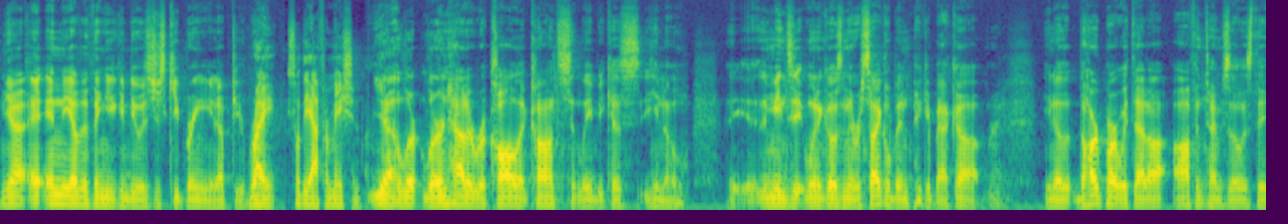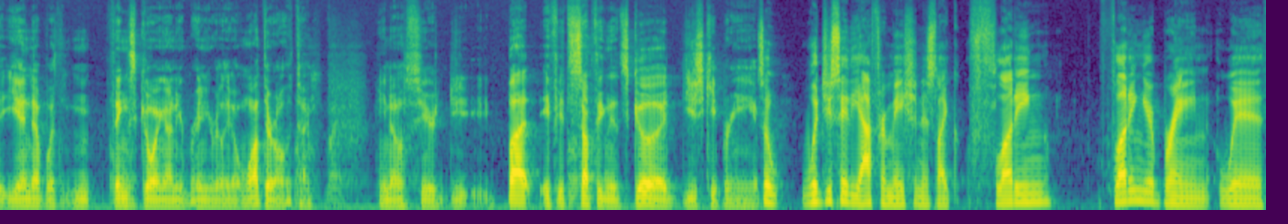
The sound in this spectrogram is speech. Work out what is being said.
Yeah and the other thing you can do is just keep bringing it up to your brain. Right. So the affirmation. Yeah le- learn how to recall it constantly because you know it means it, when it goes in the recycle bin pick it back up. Right. you know the hard part with that oftentimes though is that you end up with things going on in your brain you really don't want there all the time. Right. you know so you're you, but if it's something that's good you just keep bringing it so would you say the affirmation is like flooding flooding your brain with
